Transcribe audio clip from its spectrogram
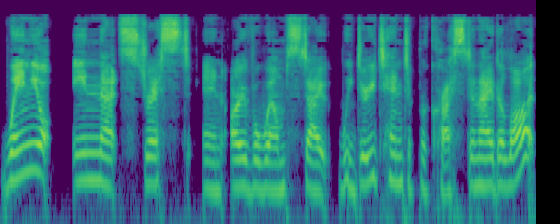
when you're in that stressed and overwhelmed state, we do tend to procrastinate a lot.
